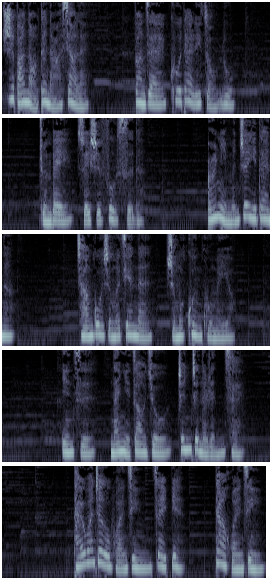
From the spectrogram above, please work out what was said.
是把脑袋拿下来，放在裤袋里走路，准备随时赴死的。而你们这一代呢，尝过什么艰难、什么困苦没有？因此难以造就真正的人才。台湾这个环境在变，大环境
